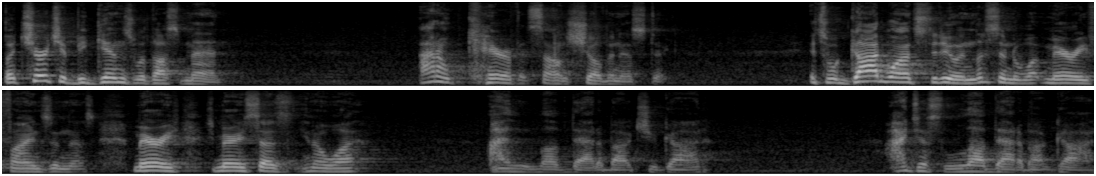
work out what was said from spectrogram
But, church, it begins with us men. I don't care if it sounds chauvinistic. It's what God wants to do. And listen to what Mary finds in this. Mary, Mary says, You know what? I love that about you, God. I just love that about God.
